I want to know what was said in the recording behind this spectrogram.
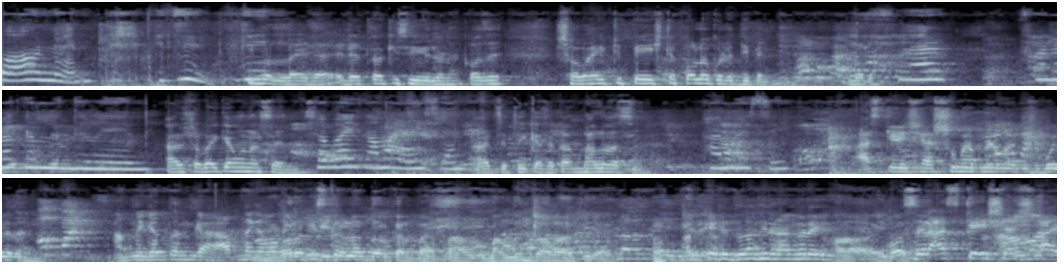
বনেন কি বললা এটা? এটা তো কিছু হইল না। কজে সবাই একটু পেজটা ফলো করে দিবেন। বলো। আর সবাই কেমন আছেন? সবাই কেমন আছেন? আচ্ছা ঠিক আছে ভালো আছি। ভালো আছি। আজকে শেষ সময় আপনি আমার কিছু বলে দেন। আপনি কেতন গা? আপনাকে আমার আমার মিস পিছনের দরকার বা- বা- বান্ধব দলা দিয়ে। এটা দোয়া দিলেন আঙ্গরে। হ্যাঁ, বসের আজকে শেষ আমার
